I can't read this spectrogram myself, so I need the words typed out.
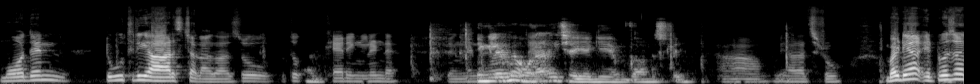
more than two three hours चला था। सो तो हाँ। खैर इंग्लैंड है। इंग्लैंड में होना नहीं चाहिए गेम तो ऑनेस्टली हाँ yeah that's true but yeah it was a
